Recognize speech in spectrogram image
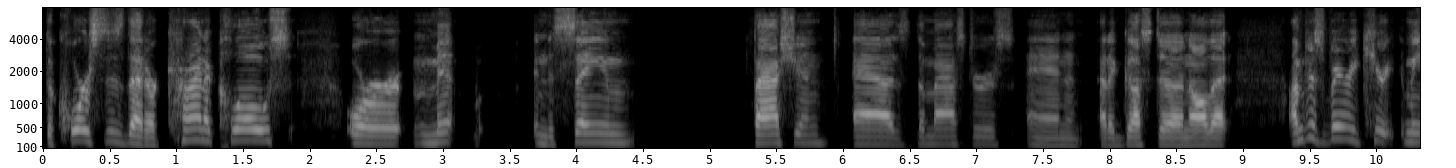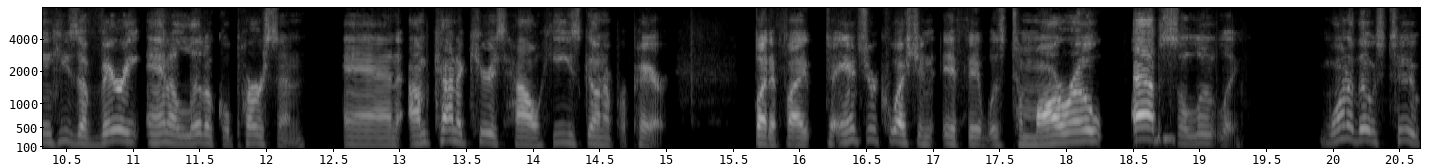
the courses that are kind of close or in the same fashion as the Masters and at Augusta and all that. I'm just very curious. I mean, he's a very analytical person, and I'm kind of curious how he's going to prepare. But if I to answer your question, if it was tomorrow, mm-hmm. absolutely, one of those two.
